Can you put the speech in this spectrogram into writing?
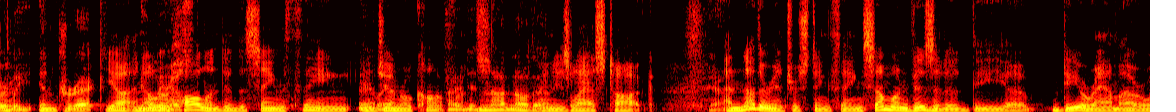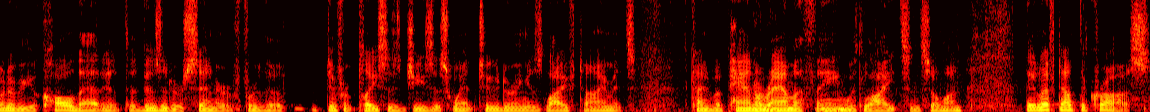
theologically incorrect. yeah, and Elder LDS. Holland did the same thing in Really? General I Conference did not know that. in his last talk. Yeah. Another interesting thing, someone visited the uh, diorama or whatever you call that at the visitor center for the different places Jesus went to during his lifetime. It's kind of a panorama thing with lights and so on. They left out the cross.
